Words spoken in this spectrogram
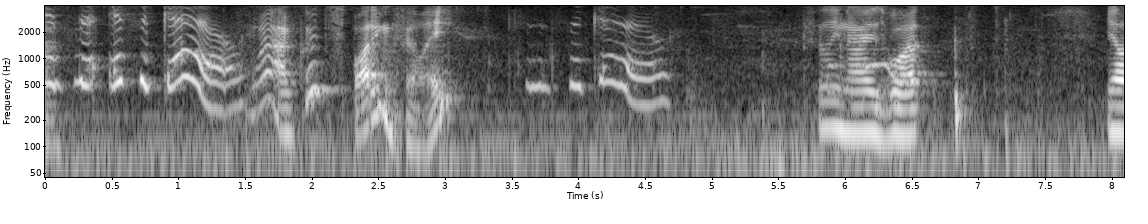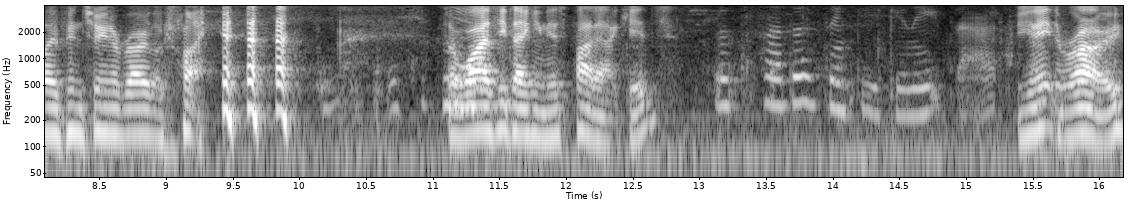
It's a, it's a girl. Wow, good spotting, Philly. It's a girl. Philly knows what yellowfin tuna roe looks like. so why is he taking this part out, kids? That's, I don't think you can eat that. You can eat the roe,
